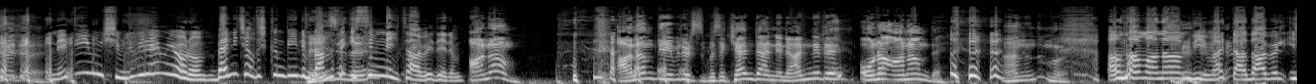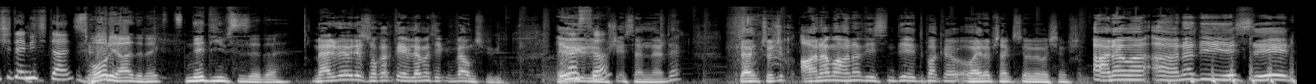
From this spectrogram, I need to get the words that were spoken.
Deme deme. Ne diyeyim şimdi bilemiyorum. Ben hiç alışkın değilim. ben Teyze mesela de. isimle hitap ederim. Anam. Anam diyebilirsin. Mesela kendi annene anne de ona anam de. Anladın mı? Anam anam diyeyim hatta daha böyle içten içten. Sor ya direkt. Ne diyeyim size de. Merve öyle sokakta evlenme teklifi almış bir gün. Eve Nasıl? yürüyormuş Esenler'de. Sen çocuk anama ana diyesin diye Edip Akra bayram şarkı söylemeye başlamış. Anama ana diyesin.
